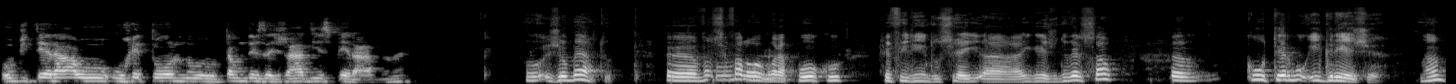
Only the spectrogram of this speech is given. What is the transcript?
obterá o, o retorno tão desejado e esperado, né? Gilberto, eh, você falou agora há pouco, referindo-se à Igreja Universal, eh, com o termo igreja. Né?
